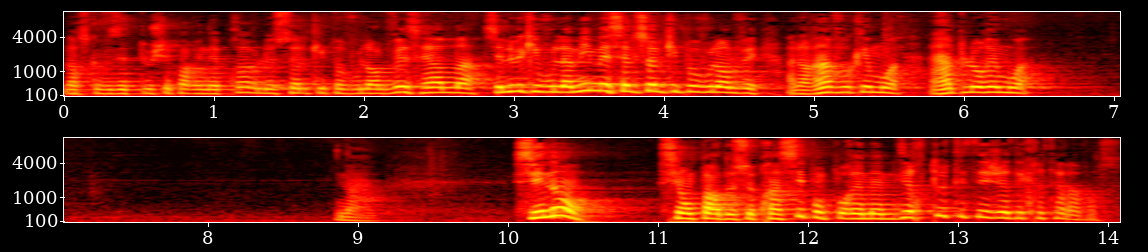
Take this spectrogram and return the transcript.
Lorsque vous êtes touché par une épreuve, le seul qui peut vous l'enlever, c'est Allah. C'est lui qui vous l'a mis, mais c'est le seul qui peut vous l'enlever. Alors invoquez-moi, implorez-moi. Non. Sinon, si on part de ce principe, on pourrait même dire tout est déjà décrété à l'avance.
